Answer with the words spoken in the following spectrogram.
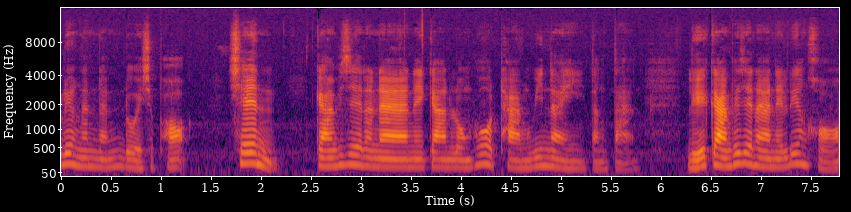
เรื่องนั้นๆ โดยเฉพาะ เช่น การพิจารณาในการลงโทษทางวินัยต่างๆ หรือการพิจารณาในเรื่องของ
